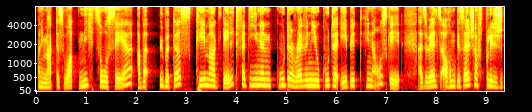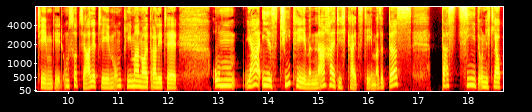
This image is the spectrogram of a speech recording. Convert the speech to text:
und ich mag das Wort nicht so sehr, aber über das Thema Geld verdienen, guter Revenue, guter EBIT hinausgeht. Also wenn es auch um gesellschaftspolitische Themen geht, um soziale Themen, um Klimaneutralität, um ja ESG-Themen, Nachhaltigkeitsthemen. Also das, das zieht und ich glaube,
